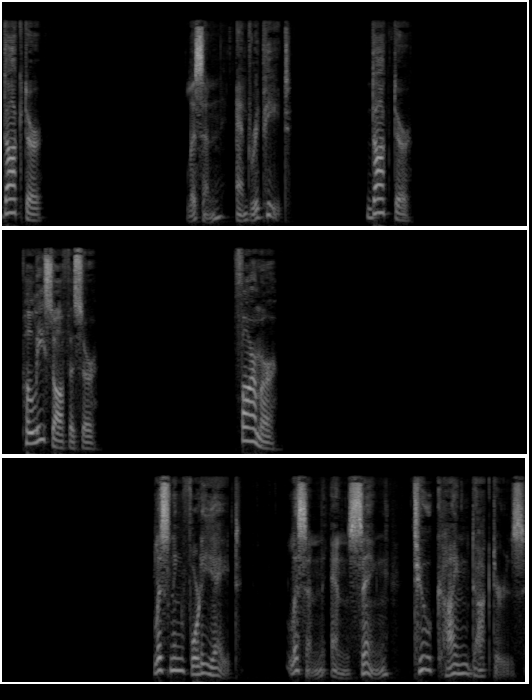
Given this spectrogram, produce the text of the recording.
Doctor. Listen and repeat. Doctor. Police officer. Farmer. Listening 48. Listen and sing Two Kind Doctors.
